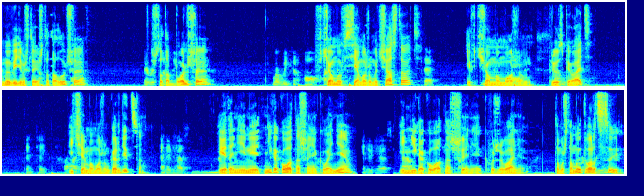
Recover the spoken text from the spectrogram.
Мы видим, что есть что-то лучшее, что-то большее, в чем мы все можем участвовать, и в чем мы можем преуспевать, и чем мы можем гордиться. И это не имеет никакого отношения к войне и никакого отношения к выживанию. Потому что мы творцы,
